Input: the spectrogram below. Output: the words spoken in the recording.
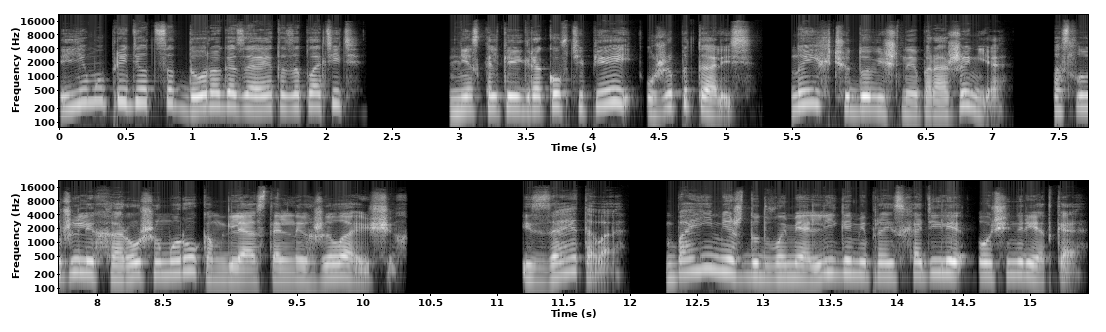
ему придется дорого за это заплатить. Несколько игроков TPA уже пытались, но их чудовищные поражения послужили хорошим уроком для остальных желающих. Из-за этого бои между двумя лигами происходили очень редко.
